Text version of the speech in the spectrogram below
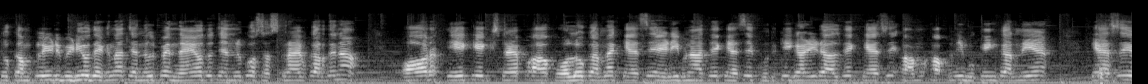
तो कंप्लीट वीडियो देखना चैनल पे नए हो तो चैनल को सब्सक्राइब कर देना और एक एक स्टेप आप फॉलो करना, कैसे आईडी बनाते हैं, कैसे खुद की गाड़ी डालते कैसे हम अपनी बुकिंग करनी है, कैसे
